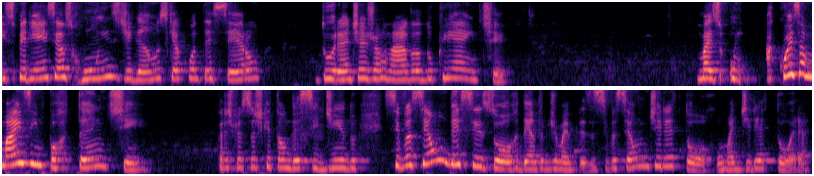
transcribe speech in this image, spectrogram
experiências ruins, digamos, que aconteceram durante a jornada do cliente. Mas o, a coisa mais importante para as pessoas que estão decidindo. Se você é um decisor dentro de uma empresa, se você é um diretor, uma diretora,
